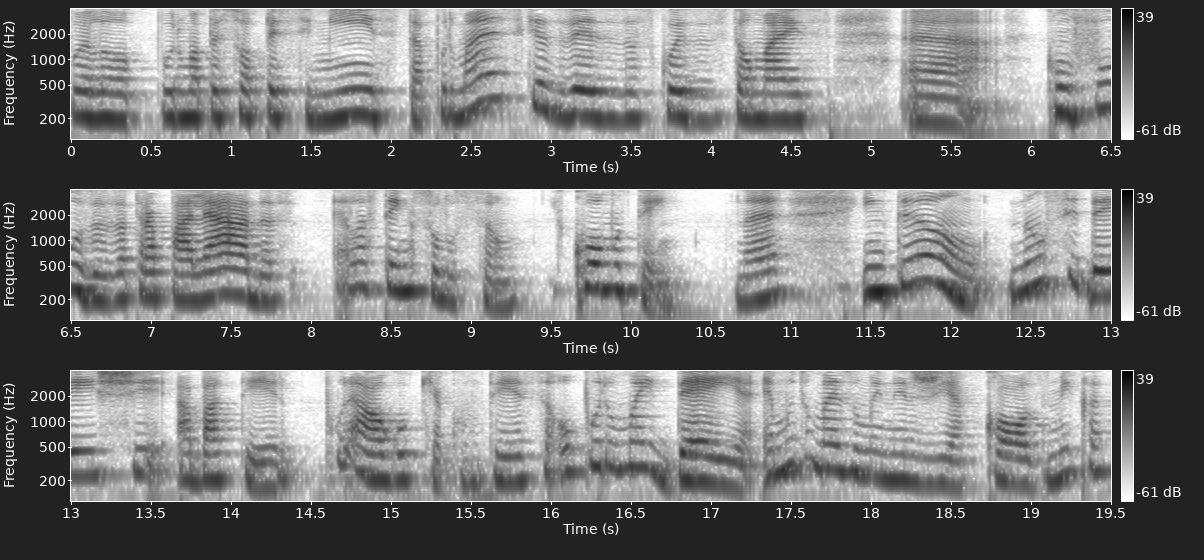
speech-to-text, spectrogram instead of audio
pelo, por uma pessoa pessimista, por mais que às vezes as coisas estão mais uh, confusas, atrapalhadas, elas têm solução. E como tem, né? Então, não se deixe abater por algo que aconteça ou por uma ideia. É muito mais uma energia cósmica,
